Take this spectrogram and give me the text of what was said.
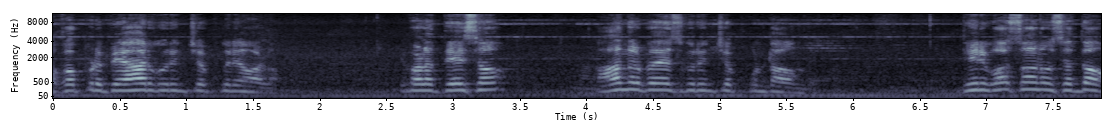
ఒకప్పుడు బీహార్ గురించి చెప్పుకునేవాళ్ళం. ఇవాళ దేశం ఆంధ్రప్రదేశ్ గురించి చెప్పుకుంటా ఉంది. దీనికోసం నువ్వు సిద్ధం.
